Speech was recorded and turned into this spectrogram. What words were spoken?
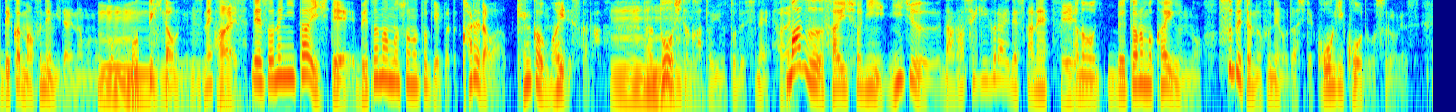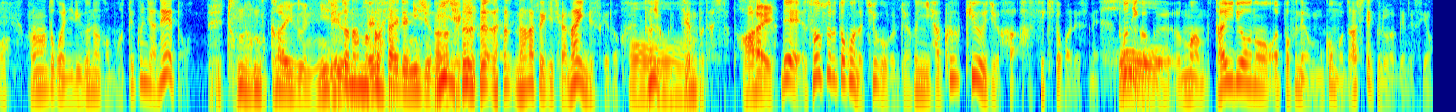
でかいまあ船みたいなものを持ってきたわけですね。はい。で、それに対して、ベトナムその時、やっぱ彼らは喧嘩うまいですから、うん。どうしたかというとですね、はい。まず最初に27隻ぐらいですかね、ええ。あの、ベトナム海軍のすべての船を出して抗議行動をするわけです。あこんなところにリグなんか持ってくんじゃねえと。ベトナム海軍20ベトナム海全体で27隻。27隻しかないんですけど、とにかく全部出したと。はい。で、そうすると今度は中国が逆に198隻とかですね、とにかく、まあ、大量のやっぱ船を向こうも出してくるわけですよ。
